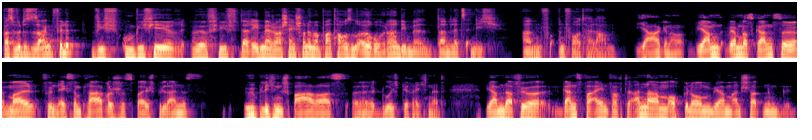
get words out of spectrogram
Was würdest du sagen, Philipp? Wie, um wie viel, wie viel, da reden wir wahrscheinlich schon über ein paar tausend Euro, oder? Die wir dann letztendlich an, an Vorteil haben. Ja, genau. Wir haben, wir haben das Ganze mal für ein exemplarisches Beispiel eines üblichen Sparers äh, durchgerechnet. Wir haben dafür ganz vereinfachte Annahmen auch genommen. Wir haben anstatt einem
